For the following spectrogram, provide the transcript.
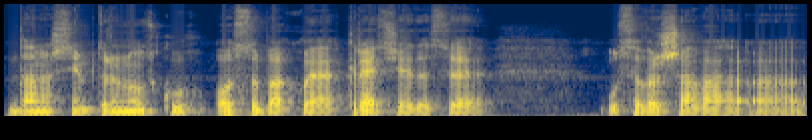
današnjem trenutku osoba koja kreće da se usavršava uh,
